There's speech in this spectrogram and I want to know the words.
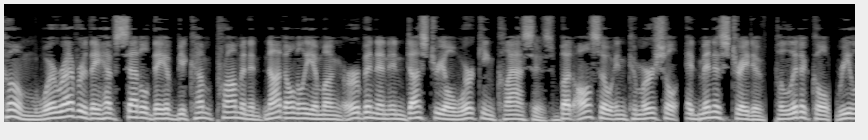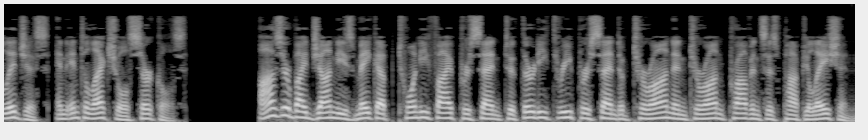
Qum wherever they have settled they have become prominent not only among urban and industrial working classes but also in commercial, administrative, political, religious, and intellectual circles. Azerbaijanis make up 25% to 33% of Tehran and Tehran province's population.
